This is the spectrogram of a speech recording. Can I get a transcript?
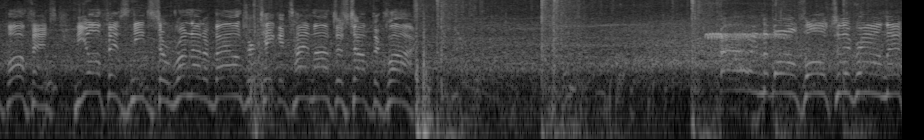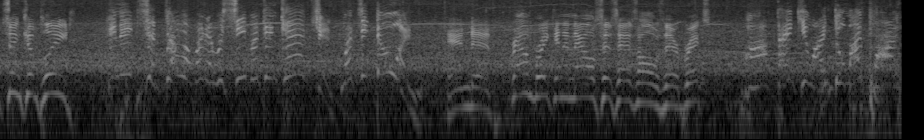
Hurry-up offense, the offense needs to run out of bounds or take a timeout to stop the clock. Oh, and the ball falls to the ground. That's incomplete. He needs to throw it when a receiver can catch it. What's he doing? And uh, groundbreaking analysis as always there, Bricks. Oh, thank you. I do my part.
